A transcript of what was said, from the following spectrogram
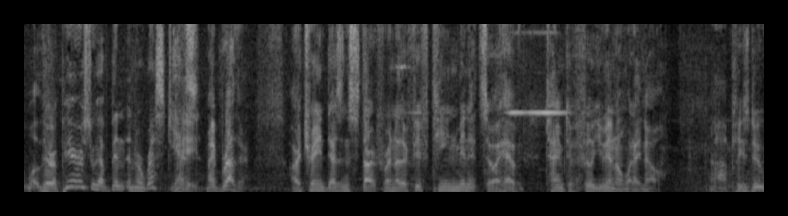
Well, there appears to have been an arrest Yes, made. my brother. Our train doesn't start for another 15 minutes, so I have time to fill you in on what I know. Ah, please do.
